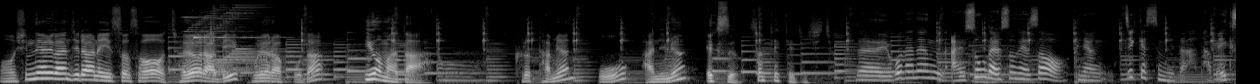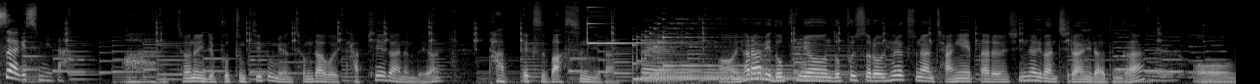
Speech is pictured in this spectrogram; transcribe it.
어, 심혈관 질환에 있어서 저혈압이 고혈압보다 위험하다. 어, 그렇다면 O 아니면 X 선택해 주시죠. 네, 이번에는 알쏭달쏭해서 그냥 찍겠습니다. 답 X 하겠습니다. 아, 저는 이제 보통 찍으면 정답을 다 피해 가는데요. 답 X 맞습니다. 네. 어, 혈압이 높으면 높을수록 혈액순환 장애에 따른 심혈관 질환이라든가 네. 어,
